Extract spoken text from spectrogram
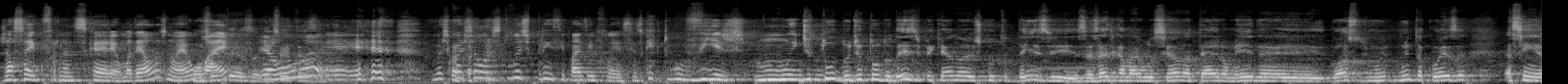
Já sei que o Fernando Sequeira é uma delas, não é? O Com pai. certeza, com é certeza. uma. é- Mas quais são as tuas principais influências? O que é que tu ouvias muito? De tudo, de tudo. Desde pequeno eu escuto desde Zezé de Camargo Luciano até Iron Maiden e gosto de mu- muita coisa. Assim, é,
